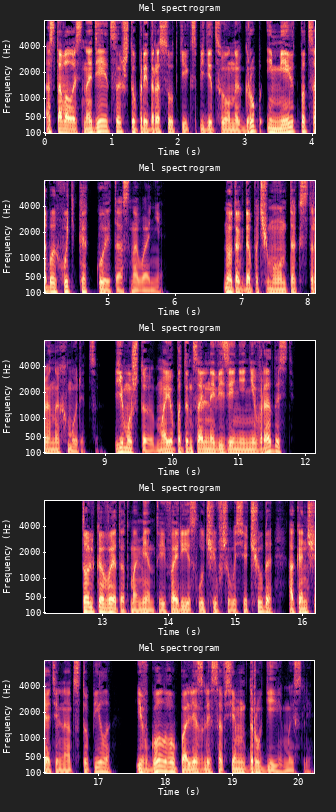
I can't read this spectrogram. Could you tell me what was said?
Оставалось надеяться, что предрассудки экспедиционных групп имеют под собой хоть какое-то основание. Но тогда почему он так странно хмурится? Ему что, мое потенциальное везение не в радость? Только в этот момент эйфория случившегося чуда окончательно отступила, и в голову полезли совсем другие мысли.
